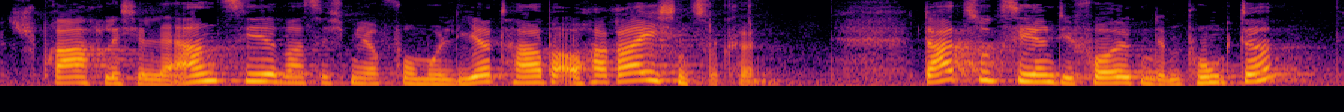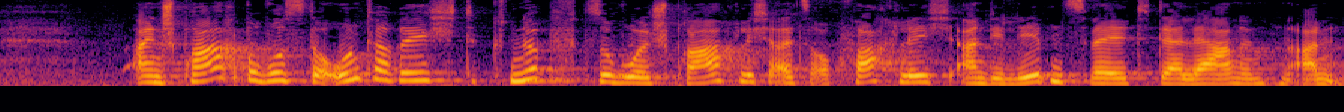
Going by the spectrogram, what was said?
das sprachliche Lernziel, was ich mir formuliert habe, auch erreichen zu können. Dazu zählen die folgenden Punkte. Ein sprachbewusster Unterricht knüpft sowohl sprachlich als auch fachlich an die Lebenswelt der Lernenden an.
